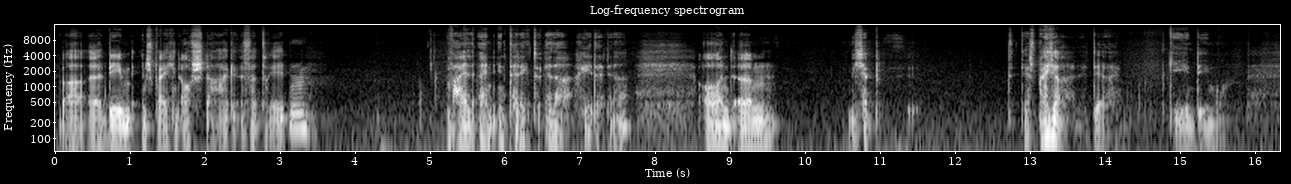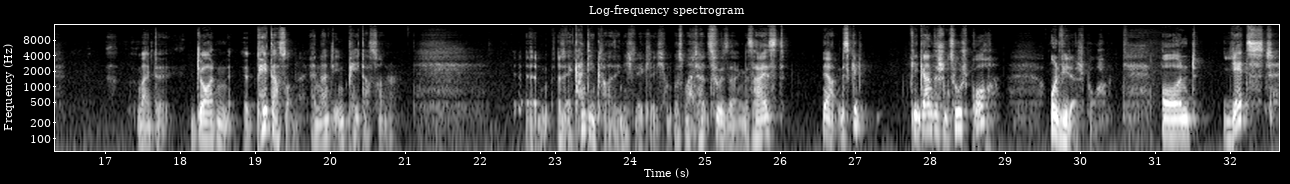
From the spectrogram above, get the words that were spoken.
war äh, dementsprechend auch stark vertreten, weil ein Intellektueller redet. Ja? Und ähm, ich habe der Sprecher der Gegendemo meinte Jordan äh, Peterson, er nannte ihn Peterson. Ähm, also er kannte ihn quasi nicht wirklich, muss man dazu sagen. Das heißt, ja, es gibt gigantischen Zuspruch und Widerspruch. Und jetzt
